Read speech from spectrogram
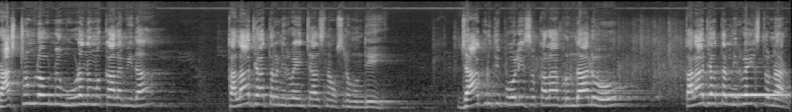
రాష్ట్రంలో ఉన్న మూఢనమ్మకాల మీద కళాజాతలు నిర్వహించాల్సిన అవసరం ఉంది. జాగృతి పోలీసు కళా బృందాలు కళాజాతలు నిర్వహిస్తున్నారు.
